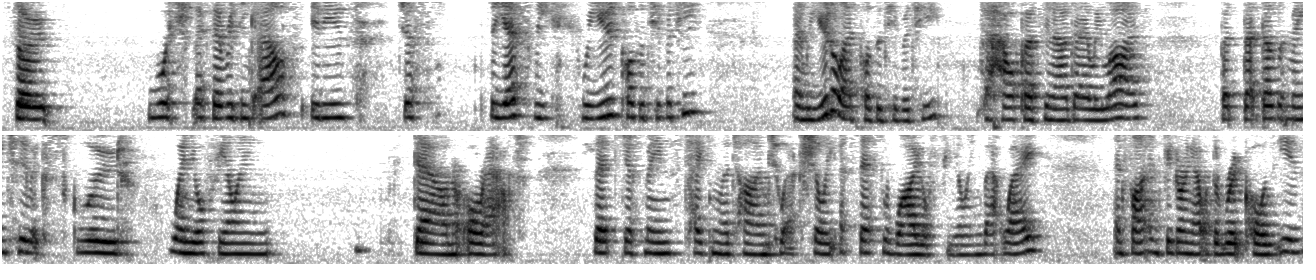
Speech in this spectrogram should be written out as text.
So, which with everything else, it is just so yes, we, we use positivity and we utilize positivity to help us in our daily lives, but that doesn't mean to exclude when you're feeling down or out. That just means taking the time to actually assess why you're feeling that way and, find, and figuring out what the root cause is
